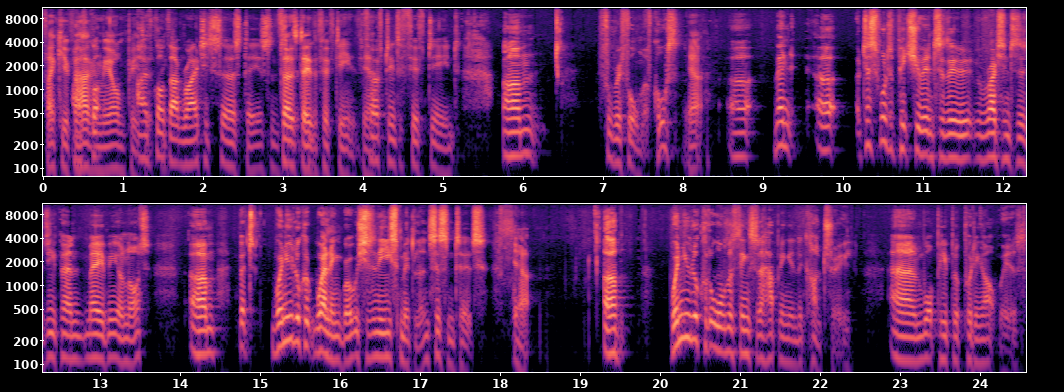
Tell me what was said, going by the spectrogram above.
Thank you for I've having got, me on, Peter. I've got that right. It's Thursday, isn't Thursday it? Thursday the 15th, yeah. 15th to 15th. Um, for reform, of course. Yeah. Uh, ben, uh, I just want to pitch you into the right into the deep end, maybe or not. Um, but when you look at Wellingborough, which is in the East Midlands, isn't it? Yeah. Uh, when you look at all the things that are happening in the country and what people are putting up with,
